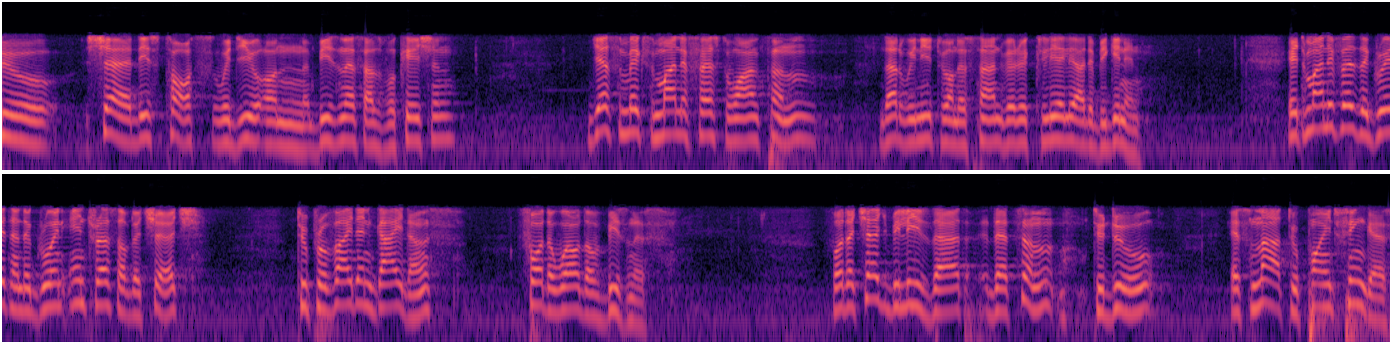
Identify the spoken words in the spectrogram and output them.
to share these thoughts with you on business as vocation just makes manifest one thing that we need to understand very clearly at the beginning. It manifests the great and the growing interest of the church to providing guidance for the world of business. For the church believes that the thing to do is not to point fingers,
